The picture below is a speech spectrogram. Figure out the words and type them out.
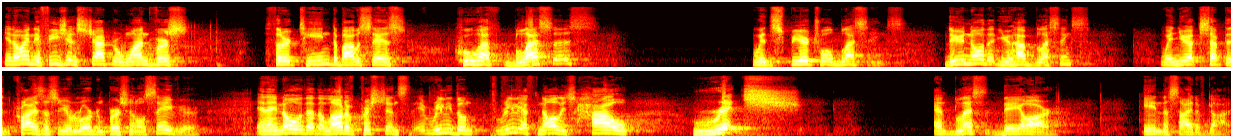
You know, in Ephesians chapter 1, verse 13, the Bible says, Who hath blessed us with spiritual blessings. Do you know that you have blessings? When you accepted Christ as your Lord and personal Savior. And I know that a lot of Christians they really don't really acknowledge how rich and blessed they are in the sight of God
